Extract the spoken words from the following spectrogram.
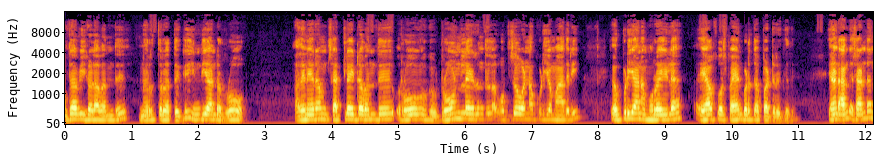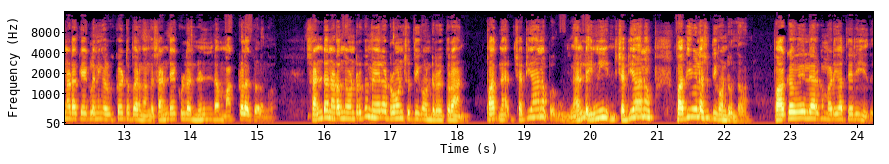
உதவிகளை வந்து நிறுத்துறதுக்கு இந்தியான்ற ரோ அதே நேரம் சேட்டலைட்டை வந்து ரோ ட்ரோனில் இருந்து ஒப்சர்வ் பண்ணக்கூடிய மாதிரி எப்படியான முறையில் ஏர்ஃபோர்ஸ் பயன்படுத்தப்பட்டிருக்குது. ஏன்னா அங்க சண்டை நடக்கல நீங்க கேட்டு பாருங்க அங்க சண்டைக்குள்ள நின்ற மக்களை கேளுங்க. சண்டை நடந்து கொண்டிருக்கு மேல ட்ரோன் சுத்தி கொண்டிருக்கிறான். பா- சரியான நல்ல இன்னி சரியான பதிவுல சுத்தி கொண்டிருந்தவன். பார்க்கவே எல்லாருக்கும் மடியா தெரியுது.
